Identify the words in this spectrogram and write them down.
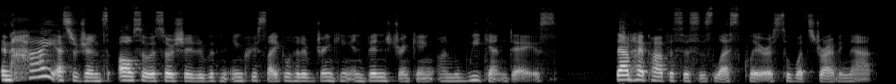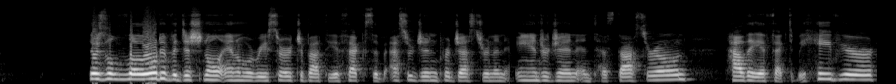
And high estrogens also associated with an increased likelihood of drinking and binge drinking on weekend days. That hypothesis is less clear as to what's driving that. There's a load of additional animal research about the effects of estrogen, progesterone, and androgen and testosterone, how they affect behavior,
